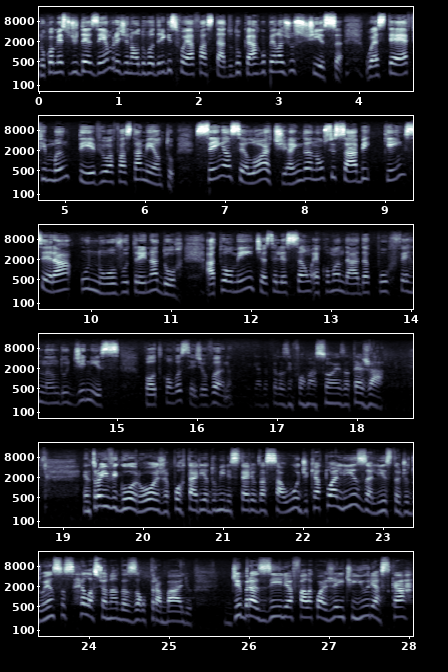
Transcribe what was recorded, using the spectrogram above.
No começo de dezembro, Edinaldo Rodrigues foi afastado do cargo pela pela Justiça. O STF manteve o afastamento. Sem Ancelotti, ainda não se sabe quem será o novo treinador. Atualmente, a seleção é comandada por Fernando Diniz. Volto com você, Giovana. Obrigada pelas informações. Até já. Entrou em vigor hoje a portaria do Ministério da Saúde que atualiza a lista de doenças relacionadas ao trabalho. De Brasília, fala com a gente Yuri Ascar.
